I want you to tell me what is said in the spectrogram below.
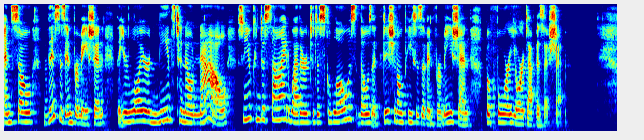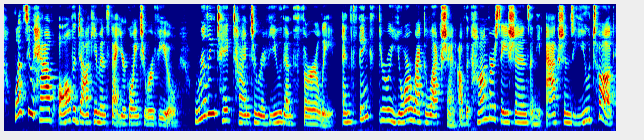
And so this is information that your lawyer needs to know now so you can decide whether to disclose those additional pieces of information before your deposition. Once you have all the documents that you're going to review, really take time to review them thoroughly and think through your recollection of the conversations and the actions you took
